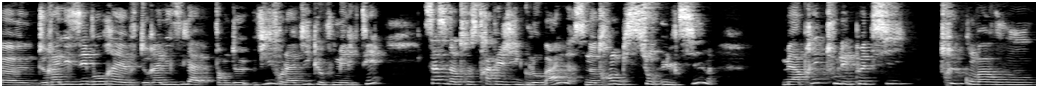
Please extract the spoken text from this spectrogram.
euh, de réaliser vos rêves, de réaliser la, de vivre la vie que vous méritez. Ça c'est notre stratégie globale, c'est notre ambition ultime. Mais après tous les petits trucs qu'on va vous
